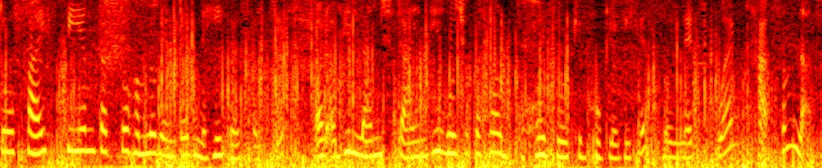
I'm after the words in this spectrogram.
तो 5 पीएम तक तो हम लोग एंटर नहीं कर सकते। और अभी लंच टाइम भी हो चुका है और बहुत ज़ोर की भूख लगी है। So let's go and have some lunch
